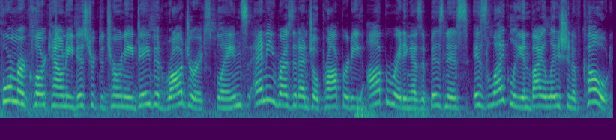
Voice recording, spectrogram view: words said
Former Clark County District Attorney David Roger explains any residential property operating as a business is likely in violation of code,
